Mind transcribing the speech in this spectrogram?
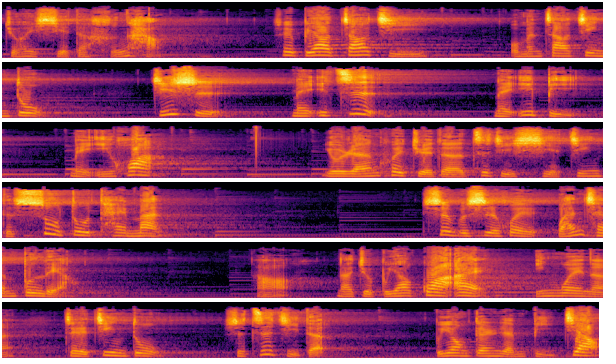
就会写得很好。所以不要着急，我们照进度，即使每一字、每一笔、每一画，有人会觉得自己写经的速度太慢，是不是会完成不了？啊，那就不要挂碍，因为呢，这个进度是自己的，不用跟人比较。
